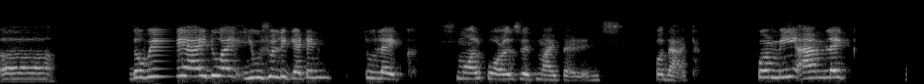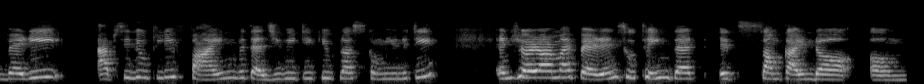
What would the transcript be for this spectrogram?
uh the way i do i usually get into like small quarrels with my parents for that. For me i'm like very absolutely fine with lgbtq plus community. And here are my parents who think that it's some kind of um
